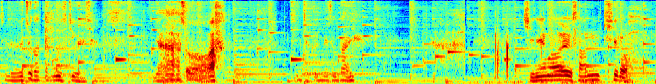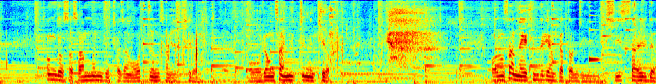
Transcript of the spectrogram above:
저쪽 갔다 오면서 찍어야지. 야, 좋아. 진짜 끝내준다. 진해마을 3km, 통도사 산문주차장 5.3km, 오룡산 6.1km. 오룡산 내가 힘들게 한번 갔다 온 적이 있는데, 시살등,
